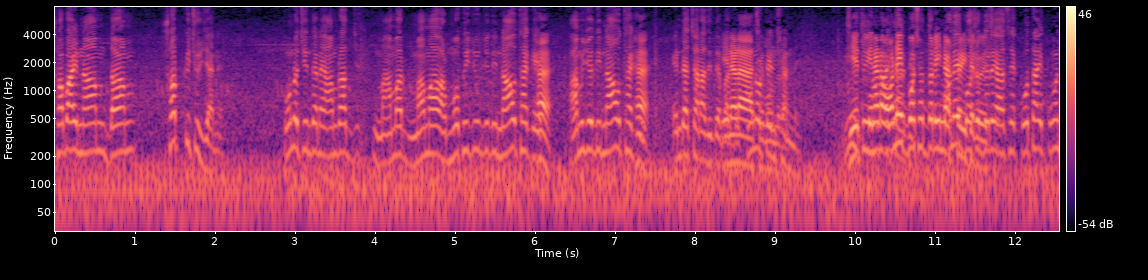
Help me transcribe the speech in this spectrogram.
সবাই নাম দাম সব কিছুই জানে। কোনো চিন্তা নেই আমরা আমার মামা আর মফিজুল যদি নাও থাকে হ্যাঁ। আমি যদি নাও থাকি হ্যাঁ। এন্ডা চারা দিতে পারে এনারা কোনো টেনশন নেই। যেহেতু এনারা অনেক বছর ধরে নার্সারিতে বছর ধরে রয়েছে। আছে কোথায় কোন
